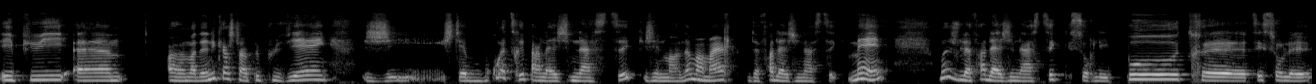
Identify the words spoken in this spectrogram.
Et puis, euh, à un moment donné, quand j'étais un peu plus vieille, j'ai- j'étais beaucoup attirée par la gymnastique. J'ai demandé à ma mère de faire de la gymnastique. Mais moi, je voulais faire de la gymnastique sur les poutres, euh, tu sais, sur le,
